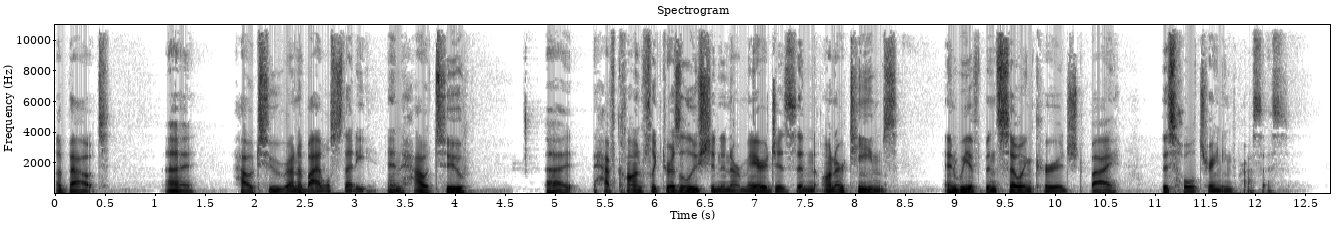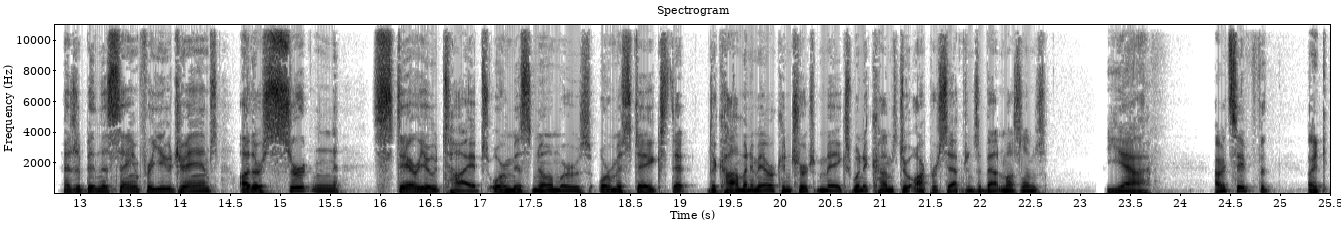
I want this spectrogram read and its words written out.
about uh, how to run a Bible study and how to uh, have conflict resolution in our marriages and on our teams. And we have been so encouraged by this whole training process. Has it been the same for you, James? Are there certain stereotypes or misnomers or mistakes that the common American church makes when it comes to our perceptions about Muslims? Yeah. I would say for like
